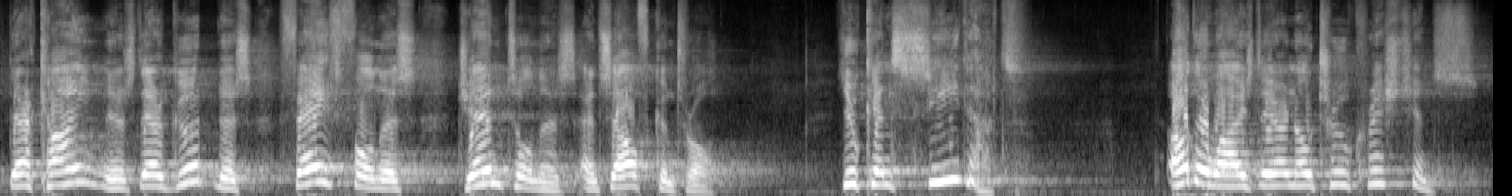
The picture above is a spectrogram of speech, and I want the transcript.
their kindness, their goodness, faithfulness, gentleness, and self control. You can see that. Otherwise, they are no true Christians.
